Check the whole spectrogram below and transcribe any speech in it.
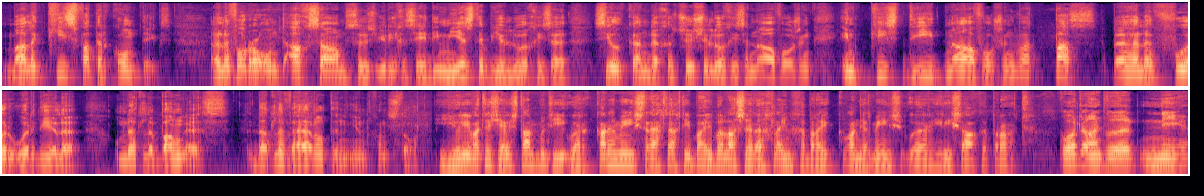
maar hulle kies watter konteks. Hulle verontagsaam soos hierdie gesê die meeste biologiese, sielkundige, sosiologiese navorsing en kies die navorsing wat pas by hulle vooroordeele omdat hulle bang is dat hulle wêreld ineen gaan stort. Yuri, wat is jou standpunt hieroor? Kan 'n mens regtig die Bybel as 'n riglyn gebruik wanneer mens oor hierdie sake praat? Kort antwoord: nee.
